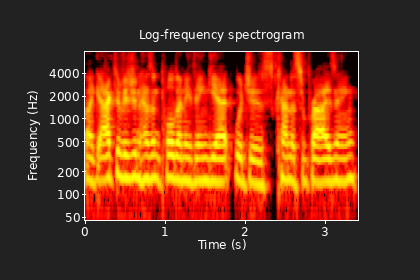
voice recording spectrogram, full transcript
like Activision hasn't pulled anything yet, which is kind of surprising,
